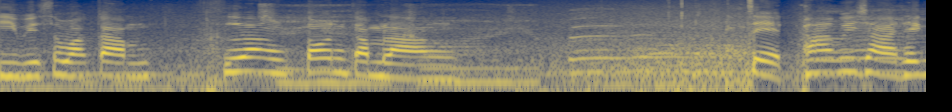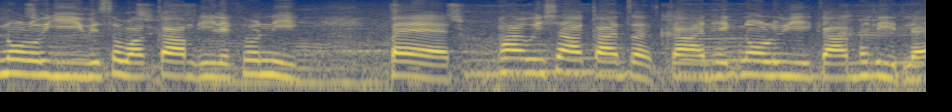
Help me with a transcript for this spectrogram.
ยีวิศวกรรม เครื่องต้นกำลัง 7. ภาควิชาเทคโนโลยีวิศวกรรมอิเล็กทรอนิกส์ 8. ภาควิชาการจัดการเทคโนโลยีการผลิตและ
